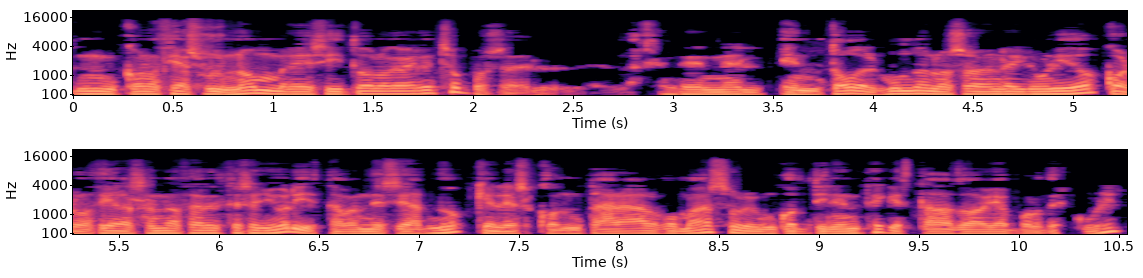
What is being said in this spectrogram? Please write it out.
mm, conocía sus nombres y todo lo que habían hecho, pues la gente en, el, en todo el mundo, no solo en el Reino Unido, conocía las andanzas de este señor y estaban deseando que les contara algo más sobre un continente que estaba todavía por descubrir.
